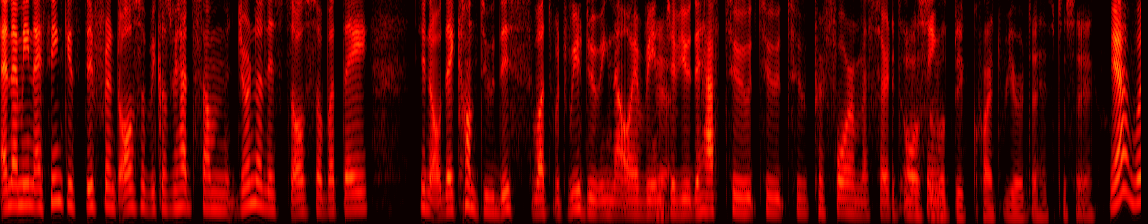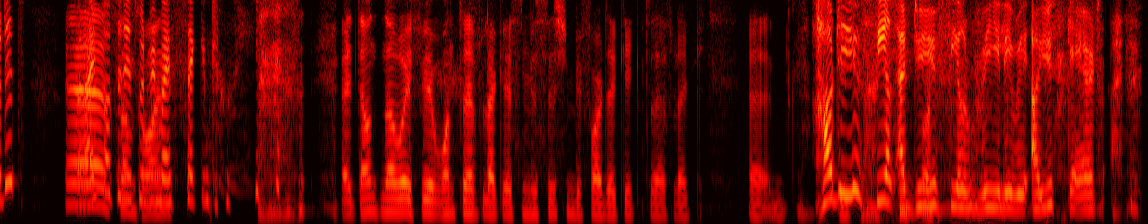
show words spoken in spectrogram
and I mean I think it's different also because we had some journalists also, but they, you know, they can't do this what what we're doing now every Yeah. interview. They have to to to perform a certain. It also thing. would be quite weird, I have to say. Yeah, would it? but I thought that this would be my second career. I don't know if you want to have like as a musician before the gig to have like. Uh, How do you feel? Uh, do you feel really, really? Are you scared?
